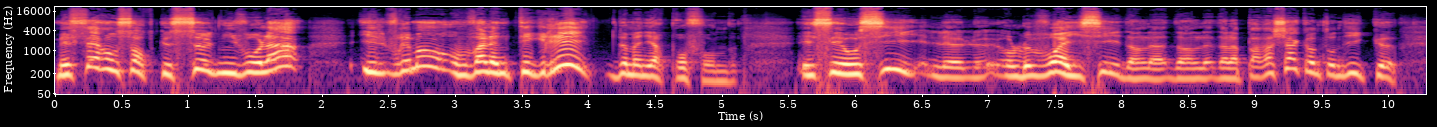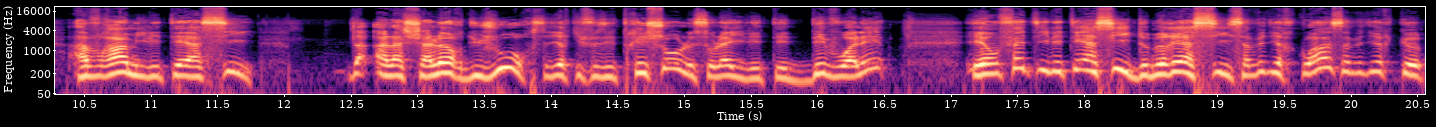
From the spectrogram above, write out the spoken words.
mais faire en sorte que ce niveau-là, on va l'intégrer de manière profonde. Et c'est aussi, on le voit ici dans la, dans, paracha, quand on dit que Avram, il était assis à la chaleur du jour, c'est-à-dire qu'il faisait très chaud, le soleil, il était dévoilé, et en fait, il était assis, il demeurait assis. Ça veut dire quoi? Ça veut dire que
